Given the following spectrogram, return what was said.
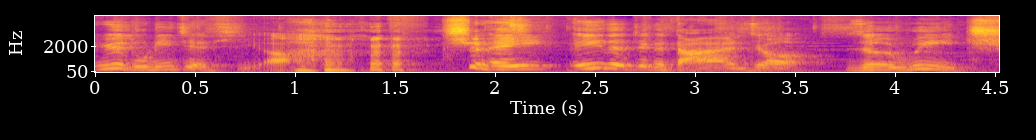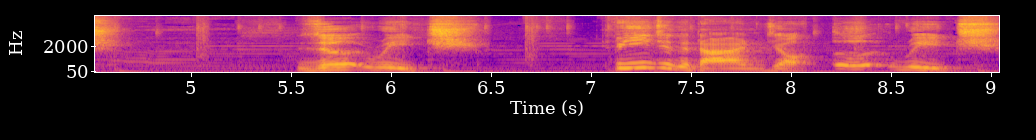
阅读理解题啊。A A 的这个答案叫 the reach，the reach。B 这个答案叫 a reach，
